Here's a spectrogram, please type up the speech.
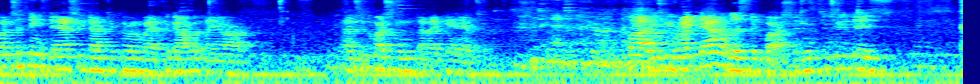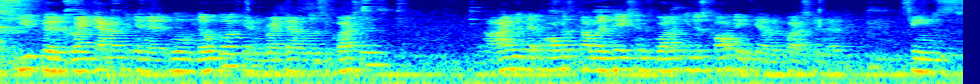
bunch of things to ask you, Dr. Cohen, but I forgot what they are. That's a question that I can't answer. but if you write down a list of questions, the truth is you could write down in a little notebook and write down a list of questions. I would almost tell my patients, why don't you just call me if you have a question that seems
